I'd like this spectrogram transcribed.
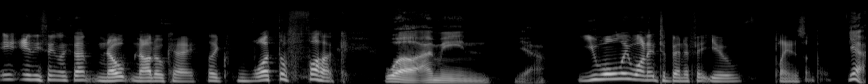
a- anything like that, nope, not okay. Like what the fuck? Well, I mean, yeah, You only want it to benefit you, plain and simple. yeah.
